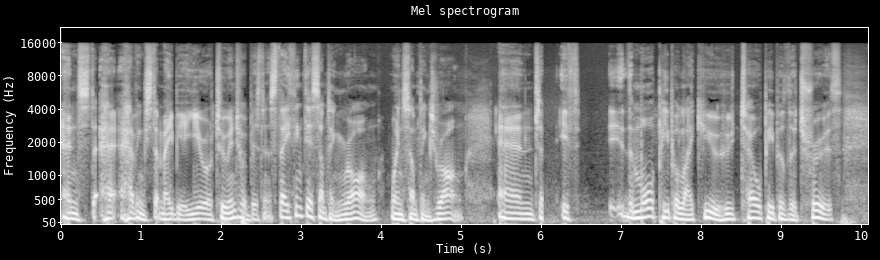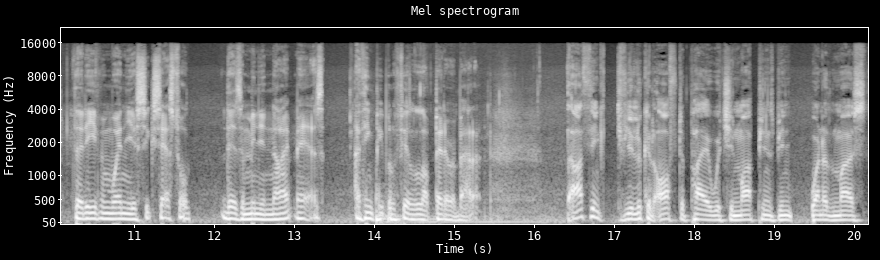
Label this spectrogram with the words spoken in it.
and st- ha- having st- maybe a year or two into a business, they think there's something wrong when something's wrong. And if the more people like you who tell people the truth that even when you're successful, there's a million nightmares, I think people feel a lot better about it. I think if you look at Afterpay, which in my opinion has been one of the most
